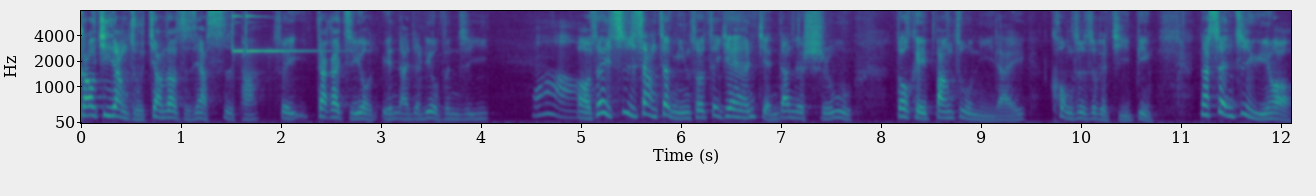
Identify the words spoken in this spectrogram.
高剂量组降到只剩下四趴，所以大概只有原来的六分之一。哇！哦，所以事实上证明说，这些很简单的食物都可以帮助你来控制这个疾病。那甚至于哦，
